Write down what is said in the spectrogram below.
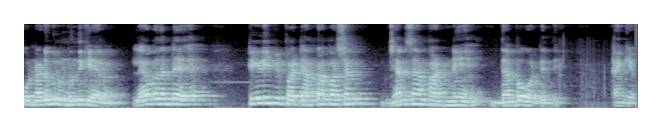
కొన్ని అడుగులు ముందుకేయాలి. లేకపోతే TDP party hundred percent Janasena పార్టీని దెబ్బ కొట్టింది థ్యాంక్ యూ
